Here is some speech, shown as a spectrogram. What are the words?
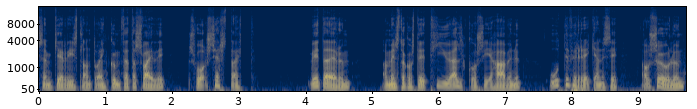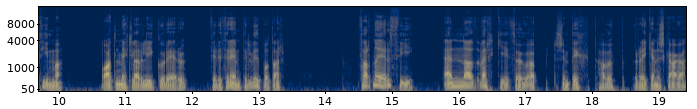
sem gerir Ísland og engum þetta svæði svo sérstætt. Vitað er um að minnstakosti tíu eldgósi í hafinu úti fyrir Reykjanesi á sögulegum tíma og allmiklar líkur eru fyrir þrem til viðbótar. Þarna eru því ennað verki þau öll sem byggt hafa upp Reykjaneskaga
